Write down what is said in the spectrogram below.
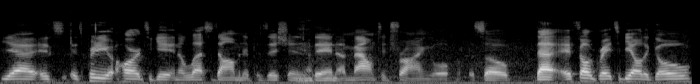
Yeah, it's it's pretty hard to get in a less dominant position Yep. than a mounted triangle. So that it felt great to be able to go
